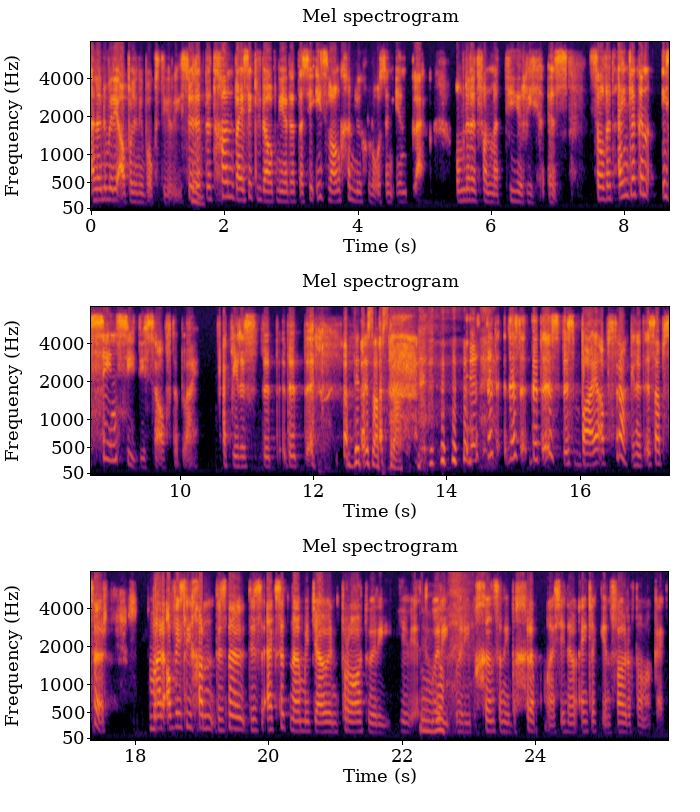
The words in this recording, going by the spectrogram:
hulle noem dit die appel in die boks teorie. So ja. dit dit gaan basically daarop neer dat as jy iets lank genoeg los in een plek omdat dit van materie is, sal dit eintlik in essensie dieselfde bly ek weet dis dit dit dit is abstrakt. dis dit dis dit is dis baie abstrakt en dit is absurd. Maar obviously gaan dis nou dis ek sit nou met jou en praat oor die jy weet ja, oor die oor die begins van die begrip, maar as jy nou eintlik eenvoudig daarna kyk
